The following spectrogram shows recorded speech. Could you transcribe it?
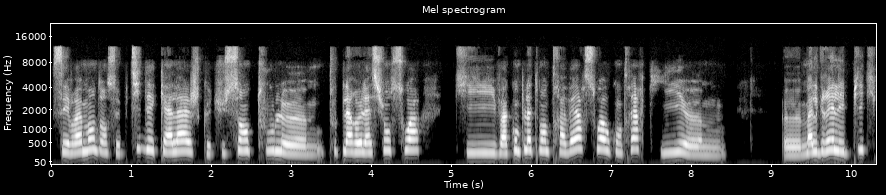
c'est vraiment dans ce petit décalage que tu sens tout le, toute la relation, soit qui va complètement de travers, soit au contraire qui, euh, euh, malgré les pics,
